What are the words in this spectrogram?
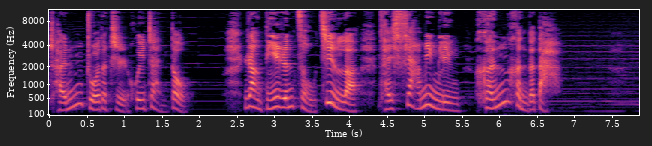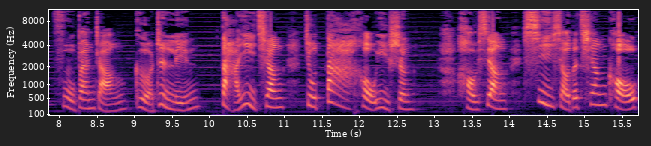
沉着地指挥战斗。让敌人走近了，才下命令狠狠地打。副班长葛振林打一枪就大吼一声，好像细小的枪口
